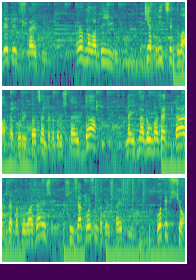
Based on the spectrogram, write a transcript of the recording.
две трети читают «нет». Вот молодые люди. Те 32 которые, процента, которые считают «да», на- их надо уважать так же, как уважаешь 68, которые считают «нет». Вот и все.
